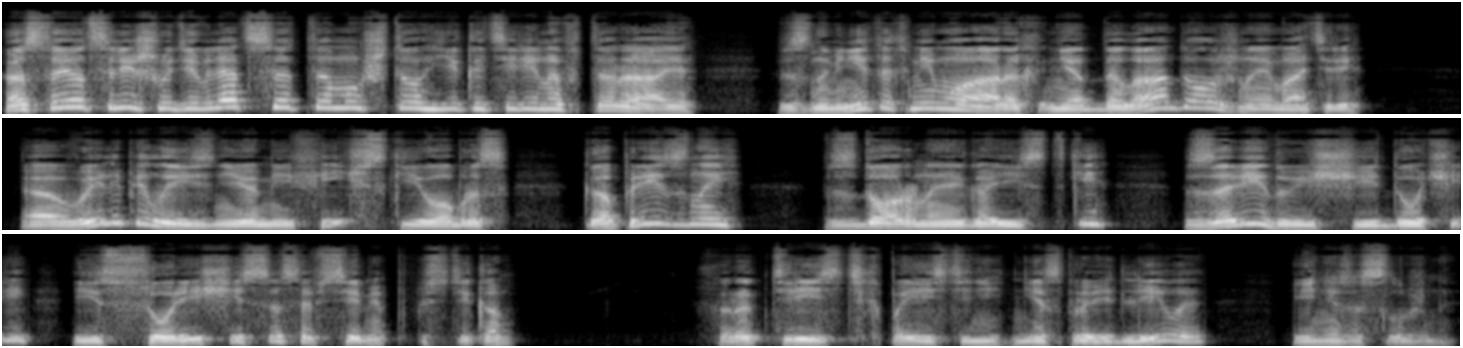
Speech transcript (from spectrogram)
Остается лишь удивляться тому, что Екатерина II в знаменитых мемуарах не отдала должное матери, вылепила из нее мифический образ капризной, вздорной эгоистки, завидующей дочери и ссорящейся со всеми по пустякам. Характеристика поистине несправедливая и незаслуженная.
